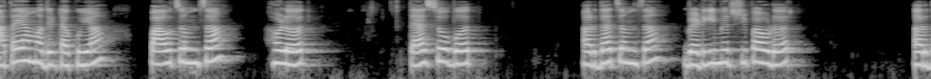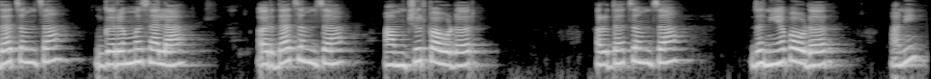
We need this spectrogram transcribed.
आता यामध्ये टाकूया पाव चमचा हळद त्याचसोबत अर्धा चमचा बेडगी मिरची पावडर अर्धा चमचा गरम मसाला अर्धा चमचा आमचूर पावडर अर्धा चमचा धनिया पावडर आणि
